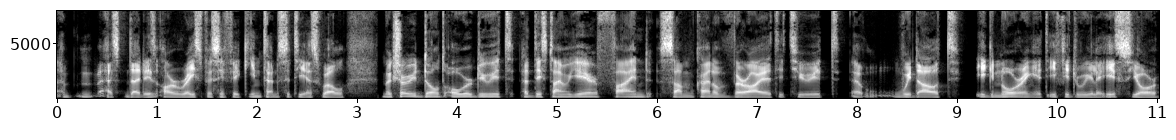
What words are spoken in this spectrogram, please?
um, as that is our race specific intensity as well. Make sure you don't overdo it at this time of year. Find some kind of variety to it uh, without ignoring it if it really is your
